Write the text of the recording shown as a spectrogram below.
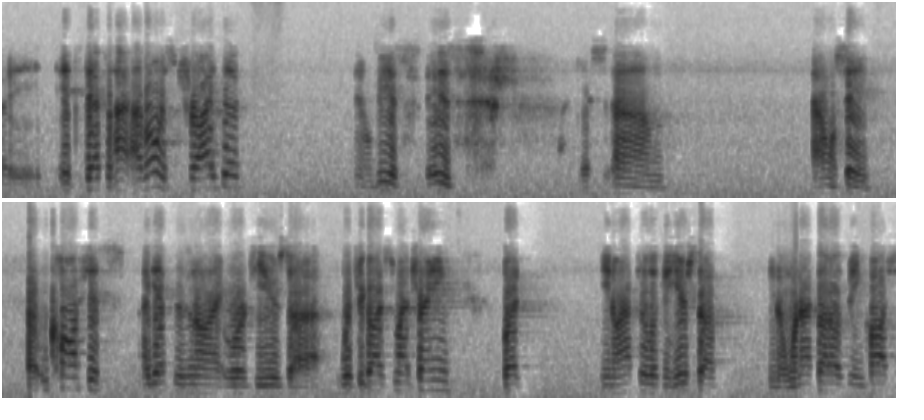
it's definitely. I've always tried to, you know, be as, as I guess. Um, I don't say cautious. I guess is an all right word to use uh, with regards to my training. But you know, after looking at your stuff, you know, when I thought I was being cautious,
